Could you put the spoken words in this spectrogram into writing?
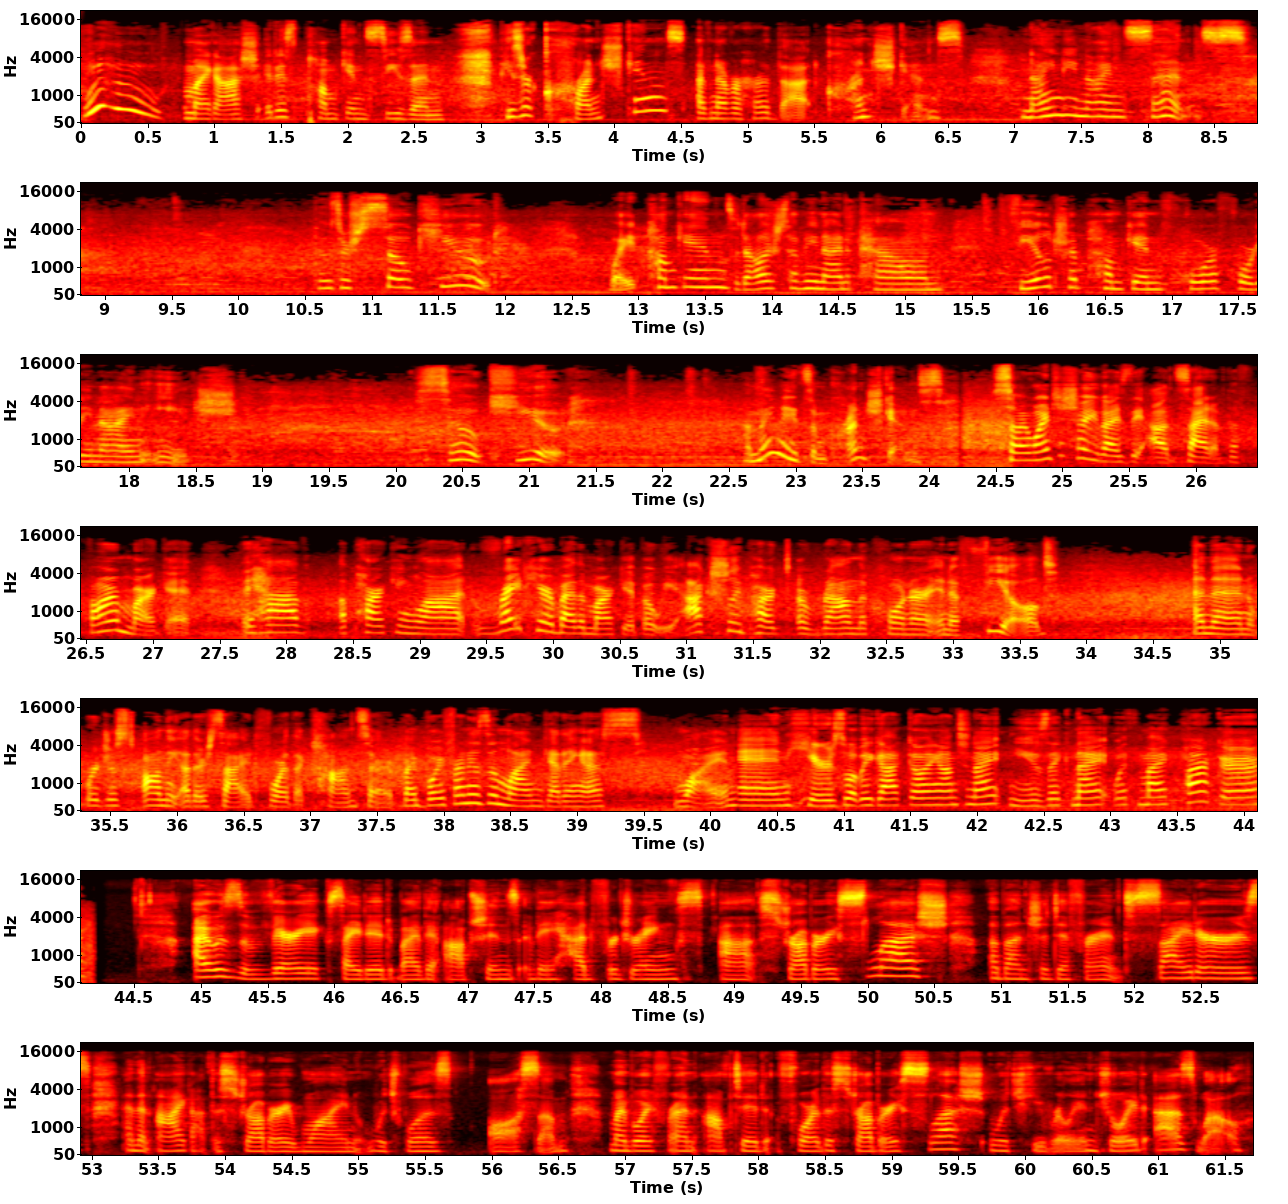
Woohoo! Oh my gosh, it is pumpkin season. These are crunchkins? I've never heard that. Crunchkins. 99 cents. Those are so cute. White pumpkins, $1.79 a pound. Field trip pumpkin, $4.49 each. So cute. I might need some crunchkins. So I wanted to show you guys the outside of the farm market. They have a parking lot right here by the market, but we actually parked around the corner in a field. And then we're just on the other side for the concert. My boyfriend is in line getting us wine. And here's what we got going on tonight. Music night with Mike Parker. I was very excited by the options they had for drinks uh, strawberry slush, a bunch of different ciders, and then I got the strawberry wine, which was awesome. My boyfriend opted for the strawberry slush, which he really enjoyed as well.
